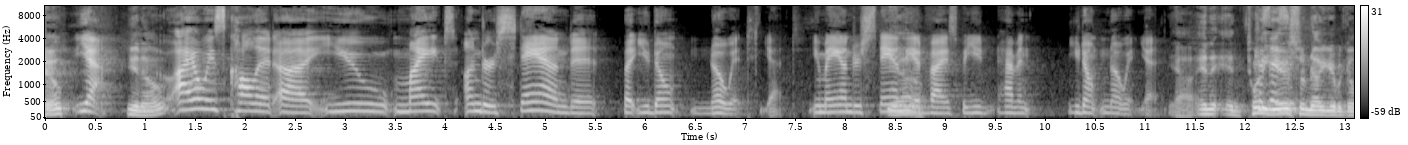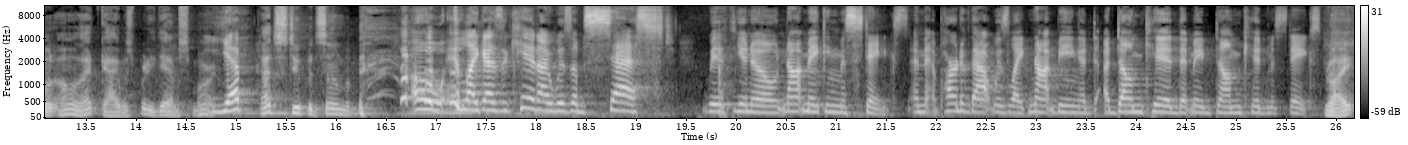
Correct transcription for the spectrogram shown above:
do. Yeah. You know, I always call it uh, you might understand it, but you don't know it yet. You may understand the advice, but you haven't, you don't know it yet. Yeah, and, and 20 'Cause as years from now, you're going, oh, that guy was pretty damn smart. Yep. That stupid son of a. oh, like as a kid, I was obsessed with you know not making mistakes, and that, part of that was like not being a, a dumb kid that made dumb kid mistakes. right?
